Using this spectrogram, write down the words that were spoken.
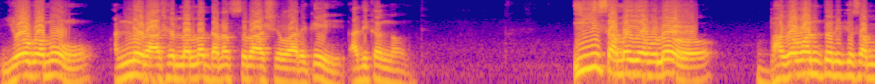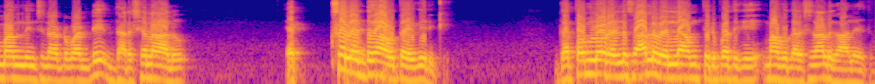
యోగము అన్ని రాశులలో ధనస్సు రాశి వారికి అధికంగా ఉంది. ఈ సమయంలో భగవంతునికి సంబంధించినటువంటి దర్శనాలు ఎక్సలెంట్గా అవుతాయి వీరికి. గతంలో రెండుసార్లు వెళ్ళాము తిరుపతికి మాకు దర్శనాలు కాలేదు.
